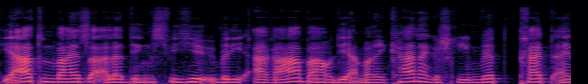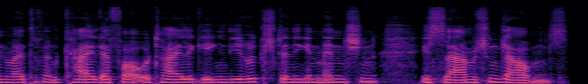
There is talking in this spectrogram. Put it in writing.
Die Art und Weise allerdings, wie hier über die Araber und die Amerikaner geschrieben wird, treibt einen weiteren Keil der Vorurteile gegen die rückständigen Menschen islamischen Glaubens.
